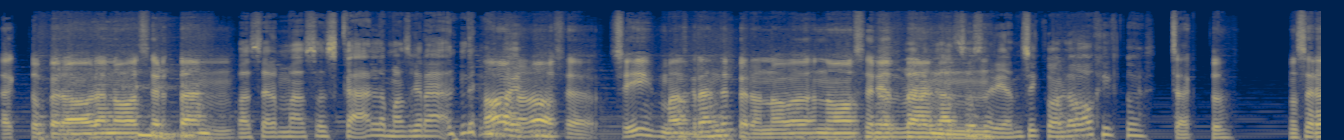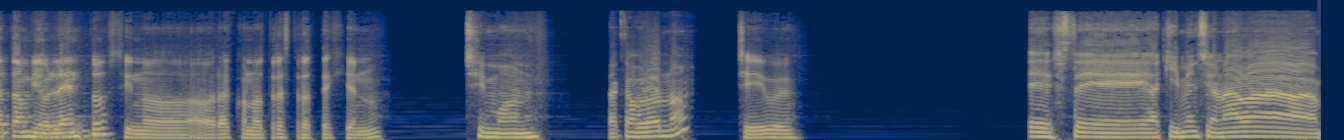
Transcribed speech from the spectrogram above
Exacto, pero ahora no va a ser tan. Va a ser más a escala, más grande. No, güey. no, no, o sea, sí, más grande, pero no, no sería Los tan. vergazos serían psicológicos. Exacto. No sería tan violento, sino ahora con otra estrategia, ¿no? Simón. Está cabrón, ¿no? Sí, güey. Este, aquí mencionaba,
